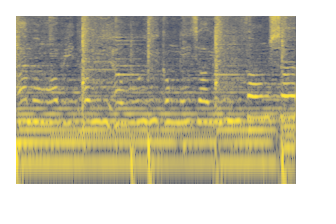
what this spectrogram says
盼望我别去后，会共你在远方相。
